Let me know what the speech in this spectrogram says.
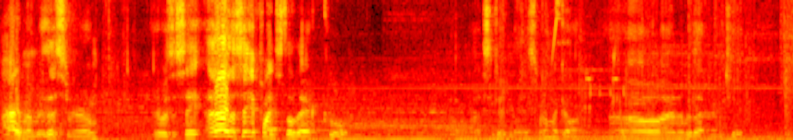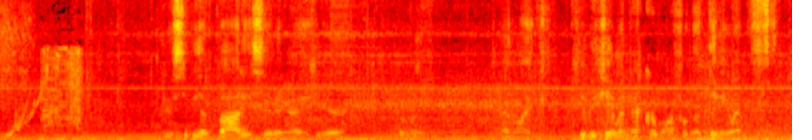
I remember this room. There was a save. Oh, ah, the save point's still there. Cool. That's good news. Where am I going? Oh, I remember that room too. There used to be a body sitting right here. And like, he became a necromorph from the thing he went.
